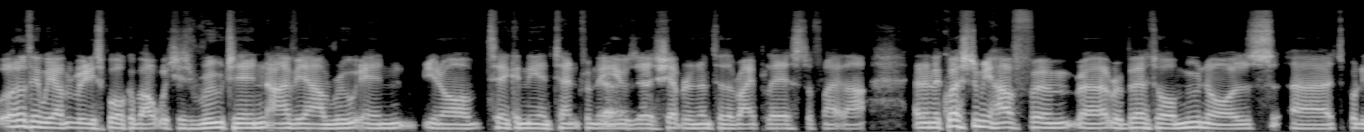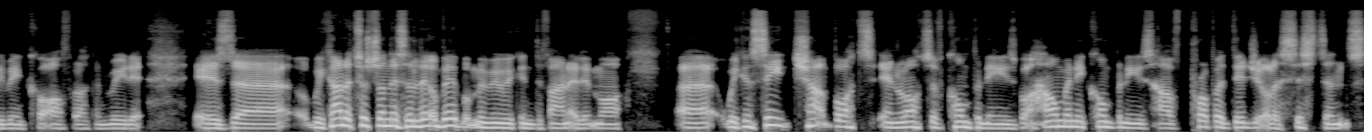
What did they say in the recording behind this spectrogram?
another thing we haven't really spoke about, which is routing, IVR routing. You know, taking the intent from the Yeah. user, shepherding them to the right place, stuff like that. And then the question we have from uh, Roberto Munoz, uh, it's probably been cut off, but I can read it. Is uh, we kind of touched on this a little bit, but maybe we can define it a bit more. Uh, we can see chatbots in lots of companies, but how many companies have proper digital assistants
